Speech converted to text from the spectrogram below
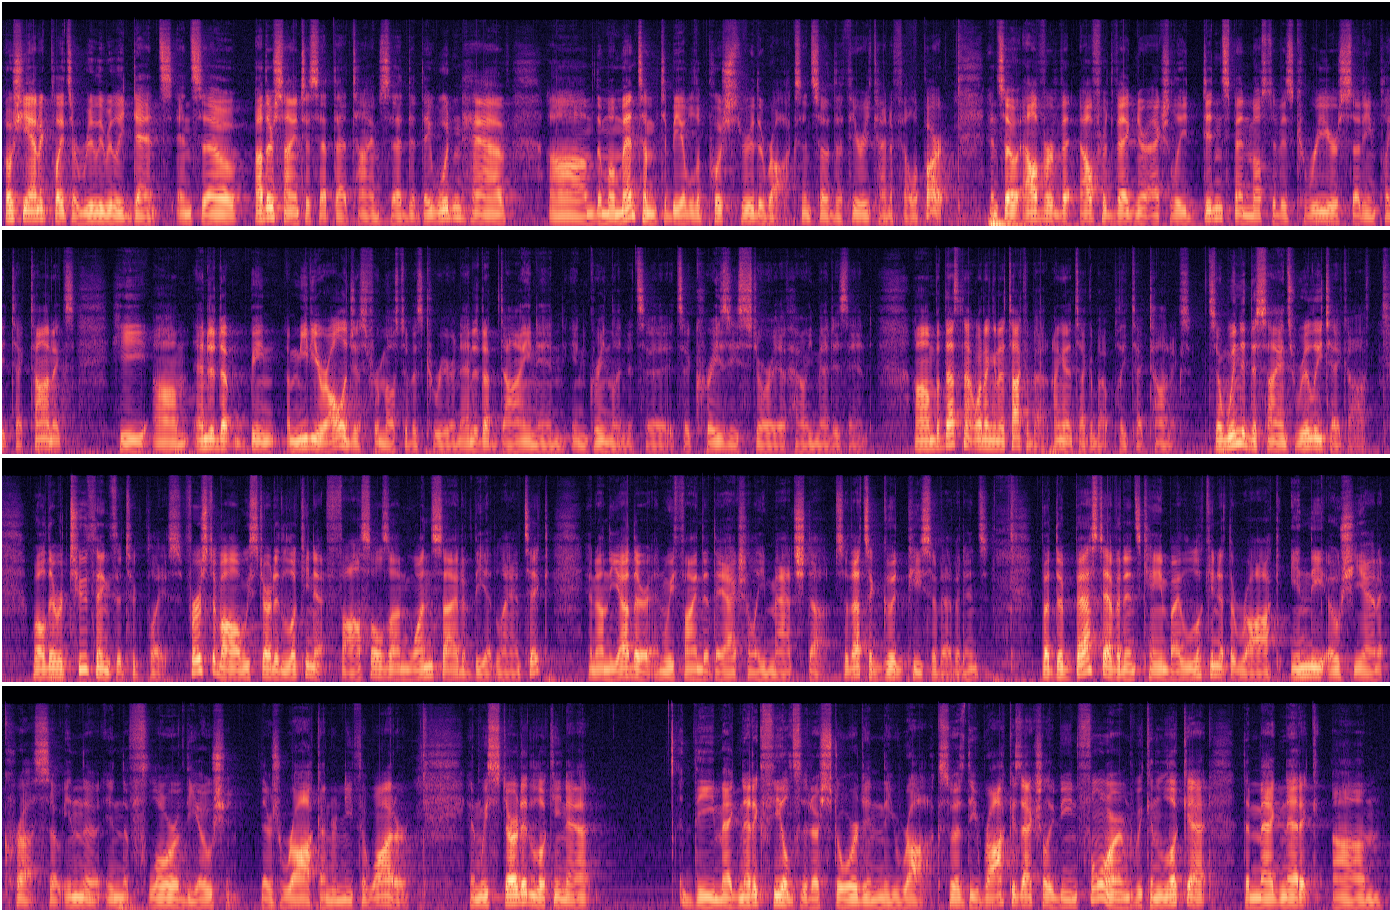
Oceanic plates are really, really dense, and so other scientists at that time said that they wouldn't have um, the momentum to be able to push through the rocks, and so the theory kind of fell apart. And so Alfred, Alfred Wegener actually didn't spend most of his career studying plate tectonics. He um, ended up being a meteorologist for most of his career and ended up dying in, in Greenland. It's a, it's a crazy story of how he met his end. Um, but that's not what I'm going to talk about. I'm going to talk about plate tectonics. So when did the science really take off? Well, there were two things that took place. First of all, we started looking at fossils on one side of the Atlantic and on the other, and we find that they actually matched up. So that's a good piece of evidence. But the best evidence came by looking at the rock in the oceanic crust, so in the, in the floor of the ocean. There's rock underneath the water. And we started looking at the magnetic fields that are stored in the rock. So as the rock is actually being formed, we can look at the magnetic um,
